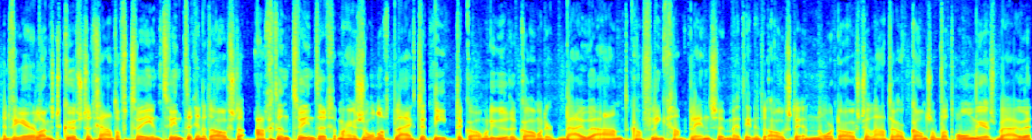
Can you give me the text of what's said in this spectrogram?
Het weer langs de kust een graad of 22, in het oosten 28. Maar zonnig blijft het niet. De komende uren komen er buien aan. Het kan flink gaan plensen met in het oosten en noordoosten later ook kans op wat onweersbuien.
